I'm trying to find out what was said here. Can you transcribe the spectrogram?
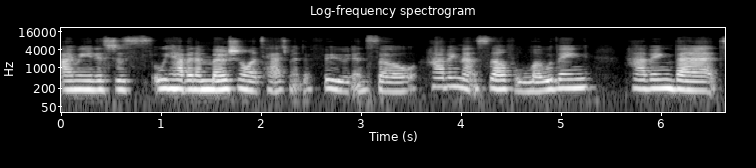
I mean, it's just we have an emotional attachment to food. And so having that self-loathing having that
